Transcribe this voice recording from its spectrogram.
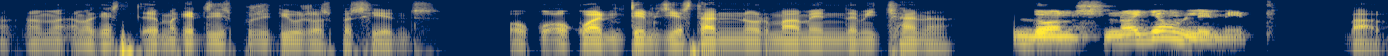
amb, amb, aquest, amb aquests dispositius als pacients? O, o quant temps hi estan normalment de mitjana? Doncs no hi ha un límit. Val.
